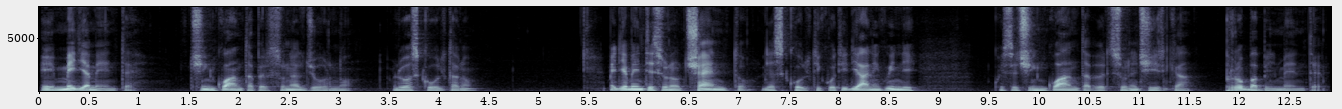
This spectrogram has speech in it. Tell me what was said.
e mediamente 50 persone al giorno lo ascoltano. Mediamente sono 100 gli ascolti quotidiani, quindi queste 50 persone circa probabilmente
